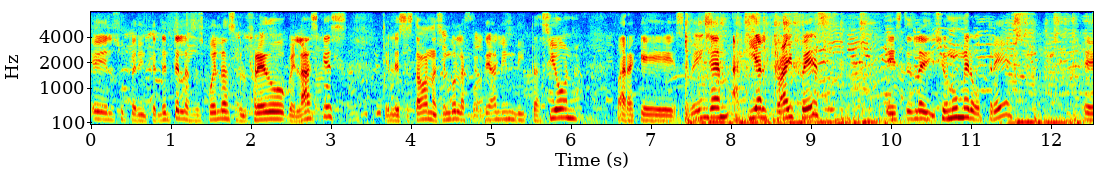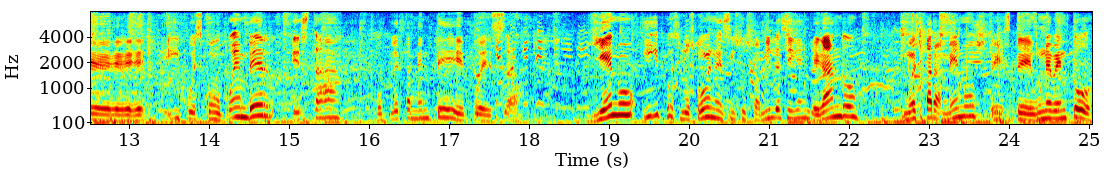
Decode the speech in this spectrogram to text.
el superintendente de las escuelas, Alfredo Velázquez, que les estaban haciendo la cordial invitación para que se vengan aquí al Tri Fest. Esta es la edición número 3. Eh, y pues como pueden ver, está completamente pues ah, lleno y pues los jóvenes y sus familias siguen llegando. No es para menos, este un evento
